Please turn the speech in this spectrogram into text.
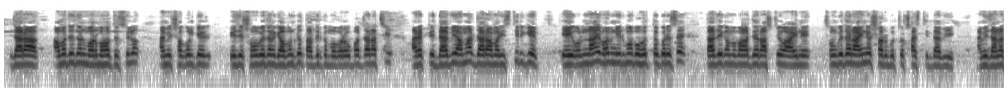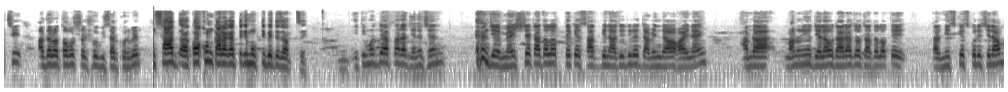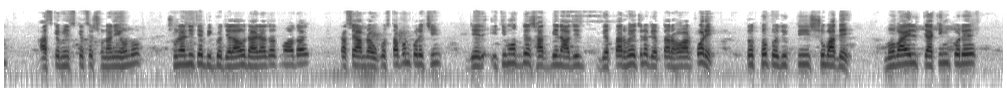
যারা আমাদের জন্য মর্মাহত ছিল, আমি সকলকে এই যে সমবেদনা জ্ঞাপন করে তাদেরকে মোবারকবাদ জানাচ্ছি। আর একটি দাবি আমার যারা আমার স্ত্রীকে এই অন্যায়ভাবে নির্মম হত্যা করেছে তাদেরকে আমার বাংলাদেশ রাষ্ট্রীয় আইনে সংবিধান আইনের সর্বোচ্চ শাস্তির দাবি আমি জানাচ্ছি। আদালত অবশ্যই সুবিচার করবেন সাদ কখন কারাগার থেকে মুক্তি পেতে যাচ্ছে? ইতিমধ্যে আপনারা জেনেছেন যে ম্যাজিস্ট্রেট আদালত থেকে সাত বিন আজিজুরের জামিন দেওয়া হয় নাই। আমরা মাননীয় জেলা ও দায়রা জজ আদালতে তার মিসকেস করেছিলাম। আজকে মিসকেসের শুনানি হলো। শুনানিতে বিজ্ঞ জেলা ও দায়রা জজ মহোদয় কাছে আমরা উপস্থাপন করেছি যে ইতিমধ্যে সাত বিন আজিজ গ্রেপ্তার হয়েছিল। গ্রেপ্তার হওয়ার পরে তথ্য প্রযুক্তির সুবাদে মোবাইল ট্র্যাকিং করে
